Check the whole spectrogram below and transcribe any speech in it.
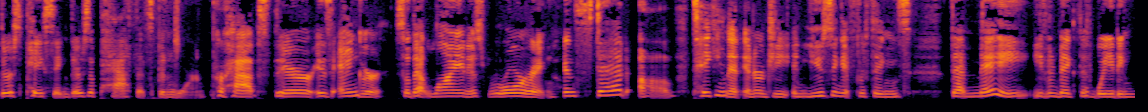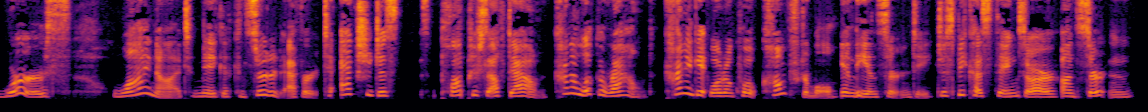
There's pacing. There's a path that's been worn. Perhaps there is anger, so that lion is roaring. Instead of taking that energy and using it for things that may even make the waiting worse, why not make a concerted effort to actually just plop yourself down, kind of look around, kind of get quote unquote comfortable in the uncertainty. Just because things are uncertain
